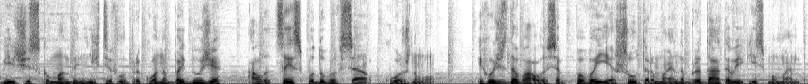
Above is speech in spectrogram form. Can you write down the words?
більшість з команди нігтів лепрекона байдужі, але цей сподобався кожному. І хоч здавалося, ПВЕ шутер має набридати в якийсь момент,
